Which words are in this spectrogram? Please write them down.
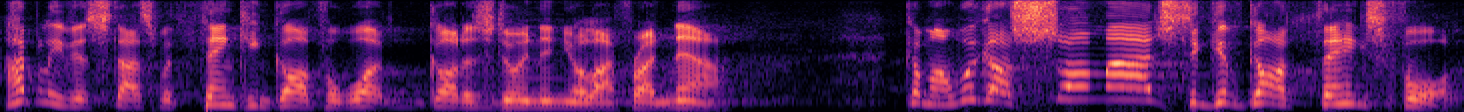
I believe it starts with thanking God for what God is doing in your life right now. Come on, we've got so much to give God thanks for.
